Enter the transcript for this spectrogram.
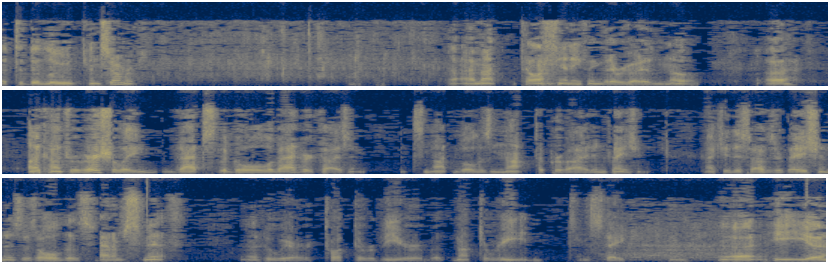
uh, to delude consumers. Uh, I'm not telling you anything that everybody doesn't know. Uncontroversially, that's the goal of advertising. Its not goal is not to provide information. Actually, this observation is as old as Adam Smith, uh, who we are taught to revere but not to read. It's a mistake. Uh, he, uh,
